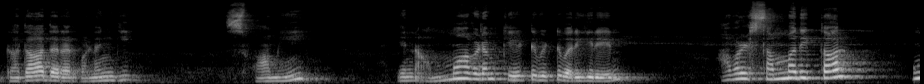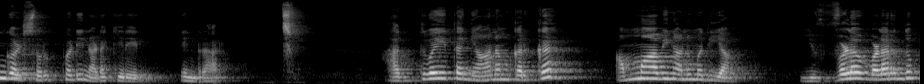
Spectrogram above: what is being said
கதாதரர் வணங்கி சுவாமி என் அம்மாவிடம் கேட்டுவிட்டு வருகிறேன். அவள் சம்மதித்தால் உங்கள் சொற்படி நடக்கிறேன் என்றார். அத்வைத ஞானம் கற்க அம்மாவின் அனுமதியா? இவ்வளவு வளர்ந்தும்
